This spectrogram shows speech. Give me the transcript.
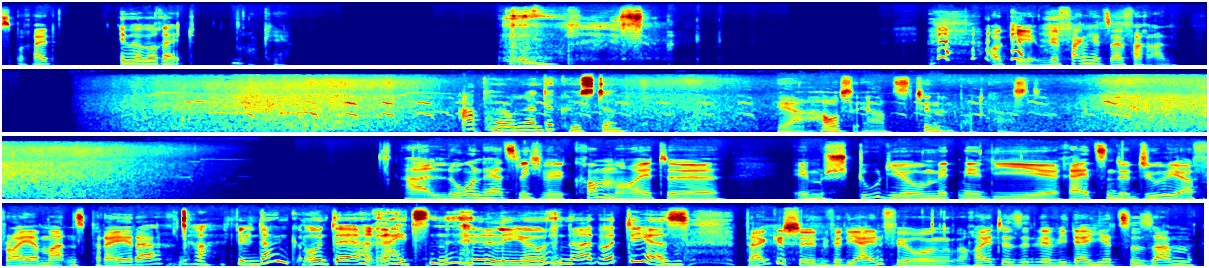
Bist du bereit? Immer bereit. Okay. Okay, wir fangen jetzt einfach an. Abhören an der Küste. Der Hausärztinnen-Podcast. Hallo und herzlich willkommen. Heute im Studio mit mir die reizende Julia Fryer Martens Pereira. Ja, vielen Dank. Und der reizende Leonard Matthias. Dankeschön für die Einführung. Heute sind wir wieder hier zusammen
